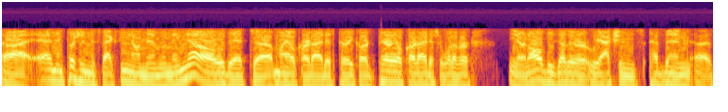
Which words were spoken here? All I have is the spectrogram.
uh, and then pushing this vaccine on them when they know that uh, myocarditis, pericard, pericarditis, or whatever, you know, and all of these other reactions have been uh,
